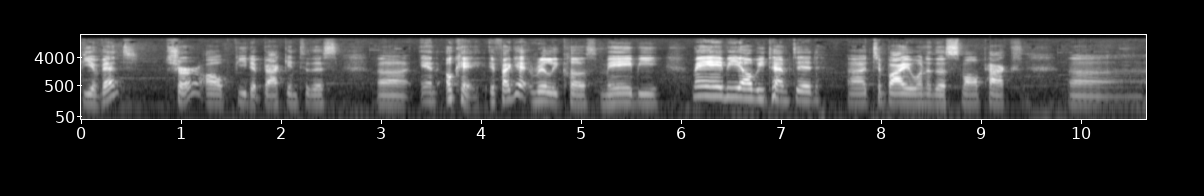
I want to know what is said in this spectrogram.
the event sure i'll feed it back into this uh, and okay if i get really close maybe maybe i'll be tempted uh, to buy one of those small packs uh,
